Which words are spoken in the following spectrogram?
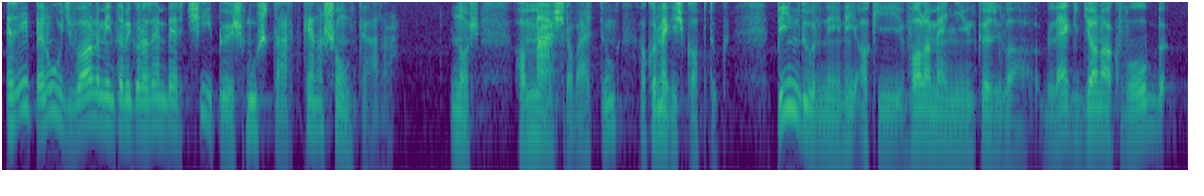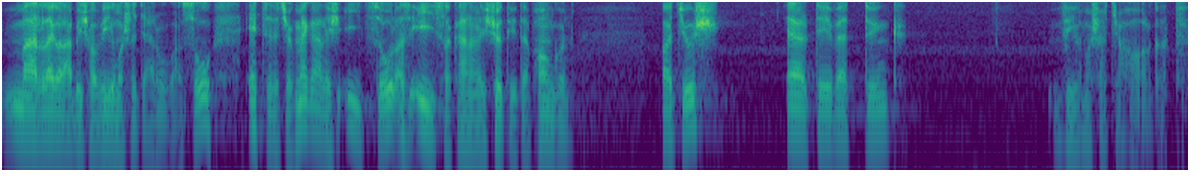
Ez éppen úgy van, mint amikor az ember csípős mustárt ken a sonkára. Nos, ha másra vágytunk, akkor meg is kaptuk. Pindur néni, aki valamennyiünk közül a leggyanakvóbb, már legalábbis ha Vilmos atyáról van szó, egyszerre csak megáll, és így szól az éjszakánál is sötétebb hangon. Atyus, eltévedtünk. Vilmos atya hallgat.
